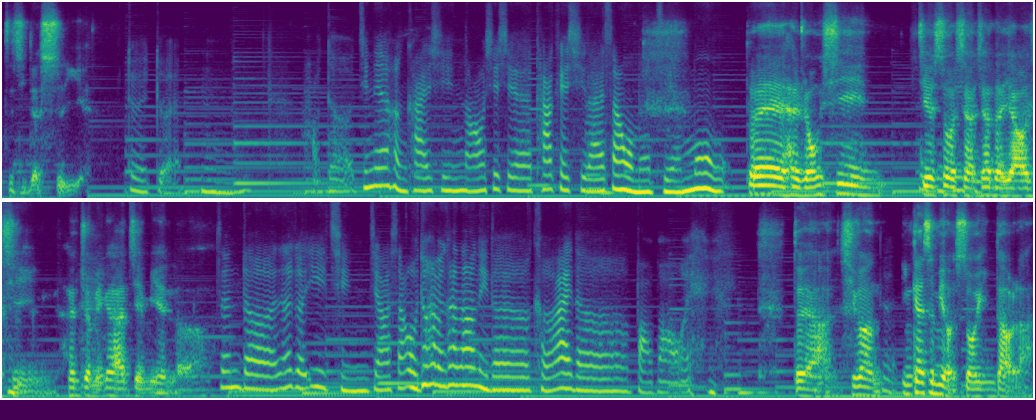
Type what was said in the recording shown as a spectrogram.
自己的视野。对对，嗯，好的，今天很开心，然后谢谢他可以起来上我们的节目，对，很荣幸接受谢谢。想象的邀请，很久没跟他见面了。真的那个疫情加上我都还没看到你的可爱的宝宝哎，对啊，希望对应该是没有收音到啦。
